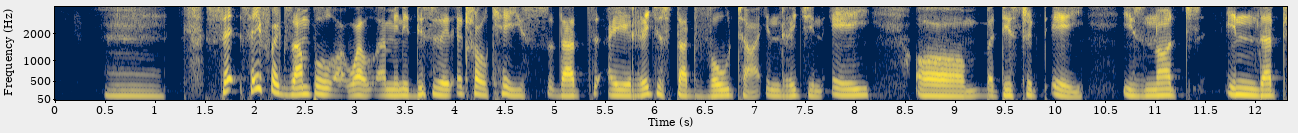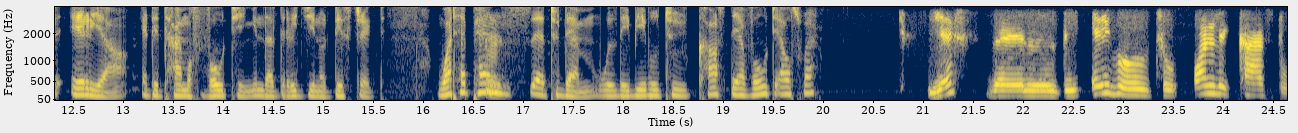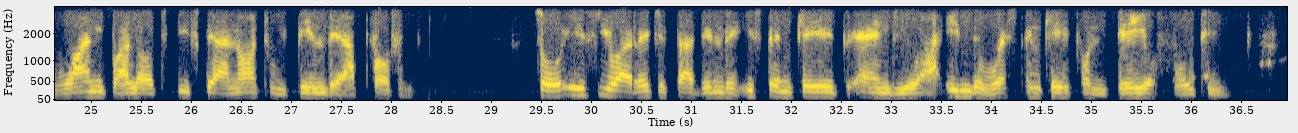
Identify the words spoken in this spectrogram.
Say, say, for example, well, I mean, this is an actual case that a registered voter in Region A or um, District A is not in that area at the time of voting in that region or district. What happens uh, to them? Will they be able to cast their vote elsewhere? Yes, they'll be able to only cast one ballot if they are not within their province. So if you are registered in the Eastern Cape and you are in the Western Cape on day of voting,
